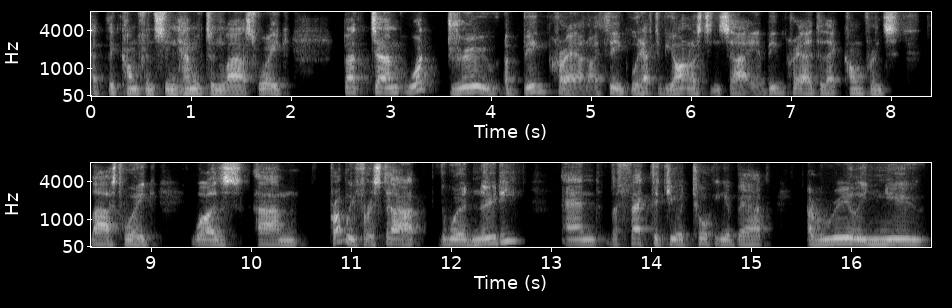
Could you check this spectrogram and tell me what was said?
at the conference in Hamilton last week. But um, what drew a big crowd, I think, we'd have to be honest and say, a big crowd to that conference last week was um, probably for a start the word nudie and the fact that you are talking about a really new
